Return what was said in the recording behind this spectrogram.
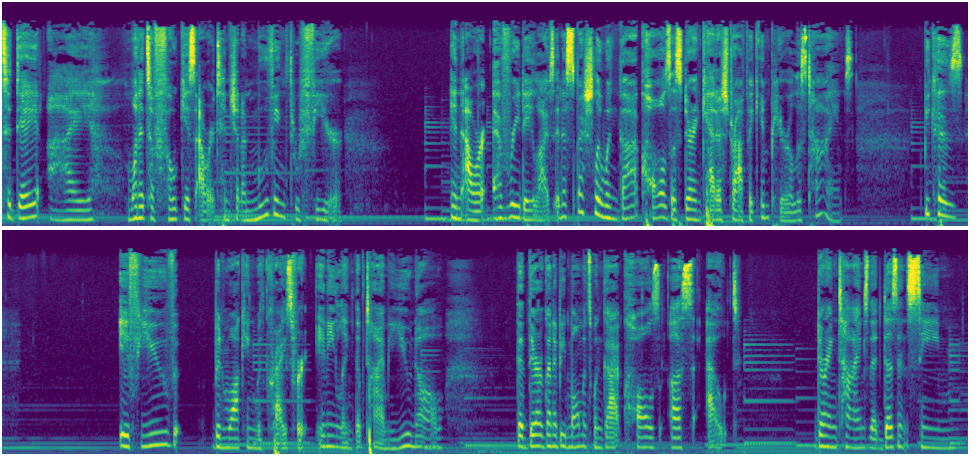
Today, I wanted to focus our attention on moving through fear in our everyday lives, and especially when God calls us during catastrophic and perilous times. Because if you've been walking with Christ for any length of time, you know that there are going to be moments when God calls us out during times that doesn't seem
